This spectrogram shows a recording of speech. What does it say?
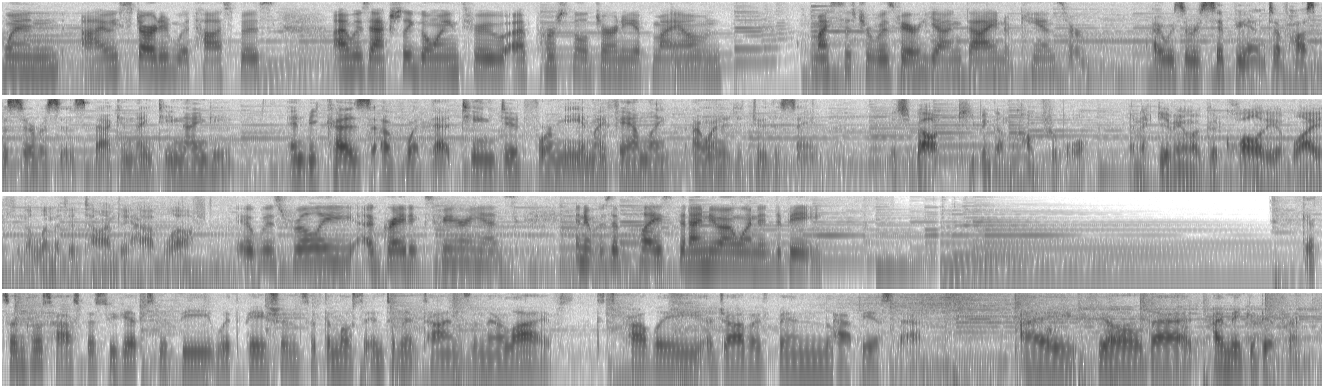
When I started with hospice, I was actually going through a personal journey of my own. My sister was very young, dying of cancer. I was a recipient of hospice services back in 1990, and because of what that team did for me and my family, I wanted to do the same. It's about keeping them comfortable and giving them a good quality of life in the limited time they have left. It was really a great experience, and it was a place that I knew I wanted to be. At Suncoast Hospice, you get to be with patients at the most intimate times in their lives. It's probably a job I've been the happiest at. I feel that I make a difference.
